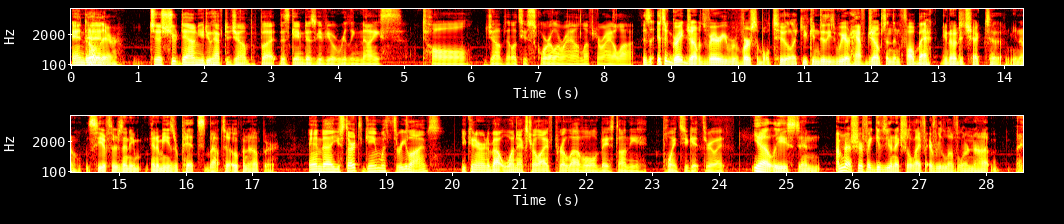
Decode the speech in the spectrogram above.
And out uh, there. to shoot down, you do have to jump, but this game does give you a really nice, tall jump that lets you squirrel around left and right a lot. it's, it's a great jump. It's very reversible too. Like you can do these weird half jumps and then fall back you know to check to you know see if there's any enemies or pits about to open up or And uh, you start the game with three lives. You can earn about one extra life per level based on the points you get through it. yeah at least and I'm not sure if it gives you an extra life every level or not uh,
